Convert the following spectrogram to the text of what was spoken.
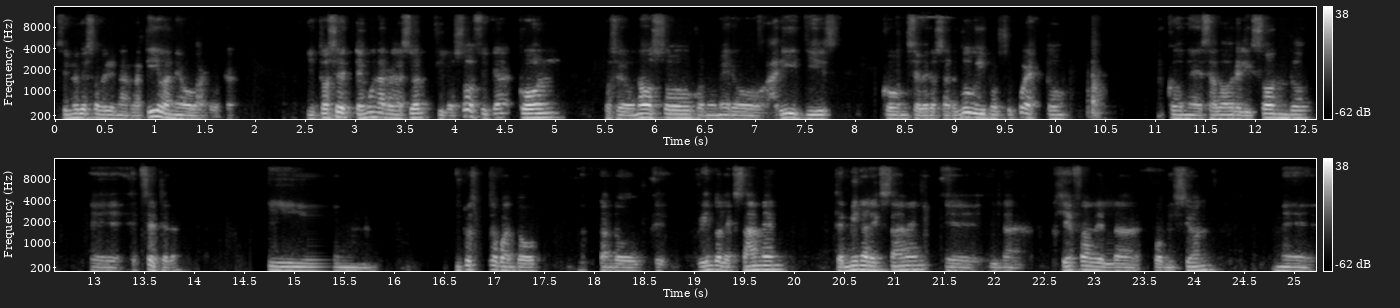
sino que sobre narrativa neobarroca. Y entonces tengo una relación filosófica con José Donoso, con Homero Aritis, con Severo Sarduy, por supuesto, con eh, Salvador Elizondo, eh, etc. Y mm, incluso cuando, cuando eh, rindo el examen, termina el examen y la jefa de la comisión me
